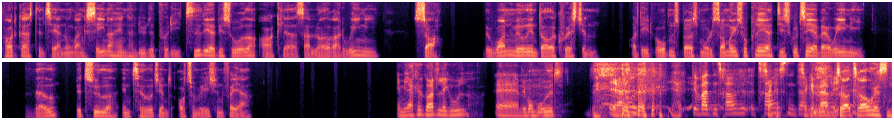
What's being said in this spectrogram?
podcastdeltagere nogle gange senere hen har lyttet på de tidligere episoder og erklæret sig lodret uenige. Så, the one million dollar question, og det er et åbent spørgsmål, så må I supplere, diskutere, være uenige. Hvad betyder intelligent automation for jer? Jamen, jeg kan godt lægge ud. Um, det var modigt. Ja. det var den travhesten, der... Så kan det være, vi, travhesten,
